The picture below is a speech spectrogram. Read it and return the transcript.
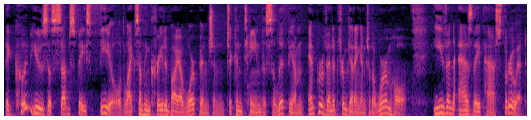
They could use a subspace field, like something created by a warp engine, to contain the silithium and prevent it from getting into the wormhole even as they pass through it.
